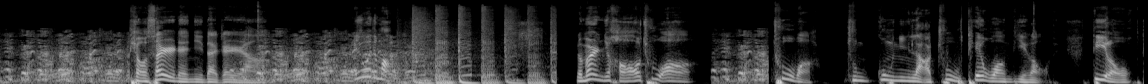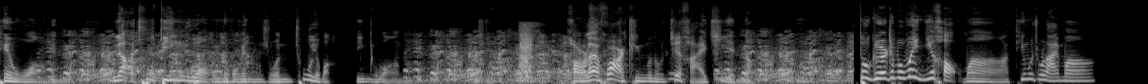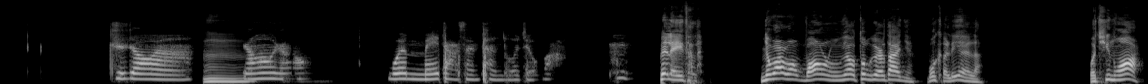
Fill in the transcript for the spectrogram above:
挑事儿呢？你在这儿啊？哎呦我的妈！老妹儿，你好好处啊，处吧，祝供你俩处天荒地老的，地老天荒的，你俩处叮咣的。我跟你说，你处去吧，叮咣的。好赖话听不懂，这孩子气人呐！豆哥，这不为你好吗？听不出来吗？知道啊。嗯，然后然后我也没打算谈多久吧。别勒他了，你要玩王王者荣耀，豆哥带你，我可厉害了，我青铜二，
